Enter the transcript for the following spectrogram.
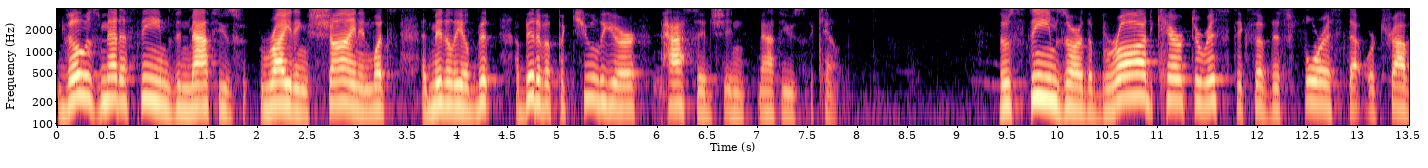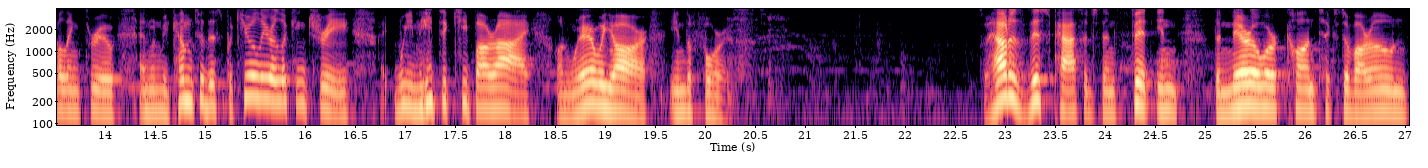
those meta themes in Matthew's writing shine in what's admittedly a bit, a bit of a peculiar passage in Matthew's account. Those themes are the broad characteristics of this forest that we're traveling through. And when we come to this peculiar looking tree, we need to keep our eye on where we are in the forest. So, how does this passage then fit in the narrower context of our own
